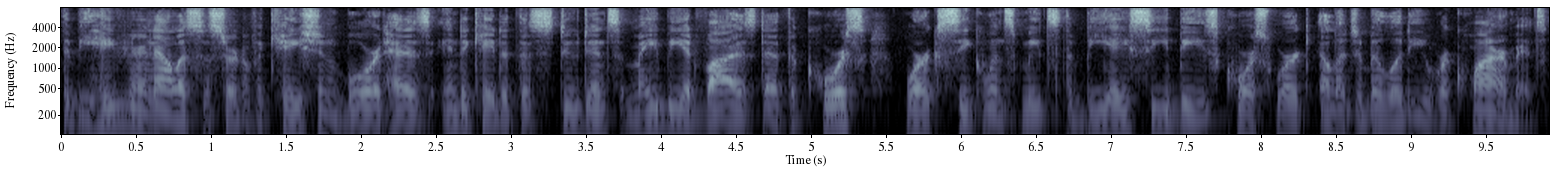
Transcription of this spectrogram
the Behavior Analysis Certification Board has indicated that students may be advised that the coursework sequence meets the BACB's coursework eligibility requirements.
